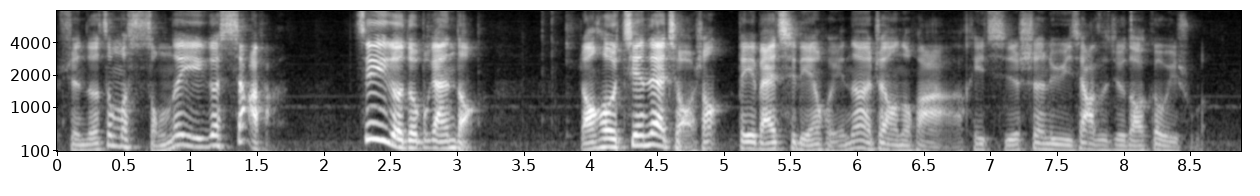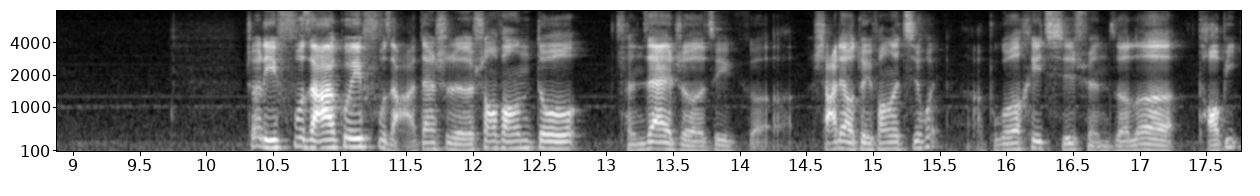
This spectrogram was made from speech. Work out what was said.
选择这么怂的一个下法，这个都不敢挡，然后尖在脚上被白棋连回，那这样的话黑棋胜率一下子就到个位数了。这里复杂归复杂，但是双方都存在着这个杀掉对方的机会啊。不过黑棋选择了逃避，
